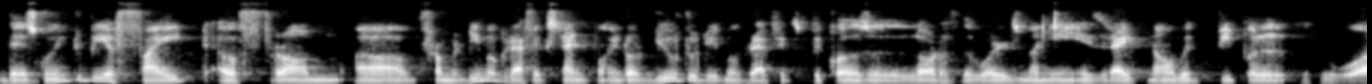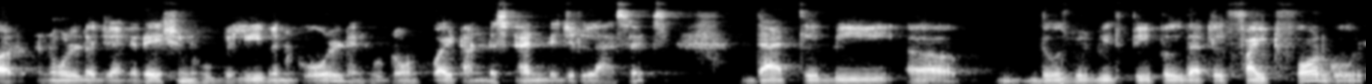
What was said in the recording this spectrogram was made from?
there's going to be a fight uh, from uh, from a demographic standpoint or due to demographics because a lot of the world's money is right now with people who are an older generation who believe in gold and who don't quite understand digital assets. That will be uh, those will be the people that will fight for gold.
